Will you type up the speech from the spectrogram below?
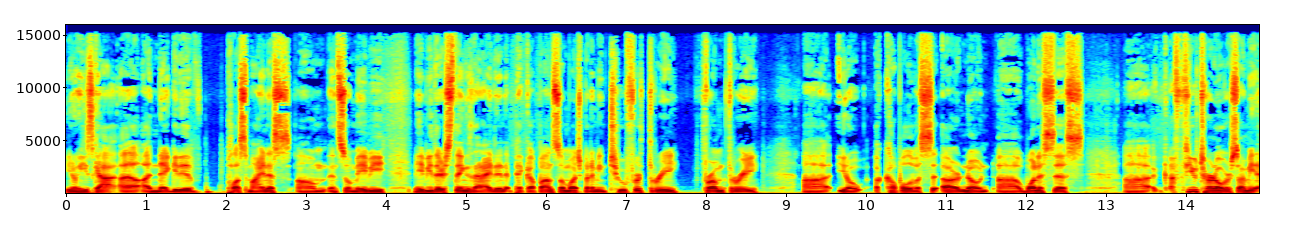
you know he's got a, a negative plus minus, um, and so maybe maybe there's things that I didn't pick up on so much. But I mean, two for three from three. Uh, you know, a couple of assi- or no, uh, one assist, uh, a few turnovers. So I mean,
